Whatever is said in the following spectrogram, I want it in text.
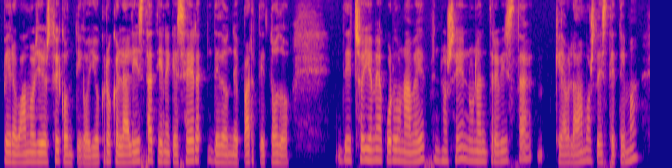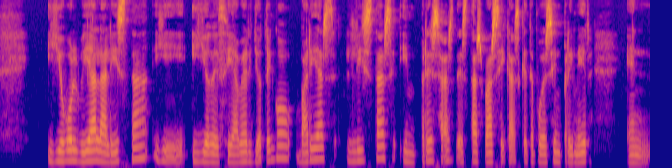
pero vamos, yo estoy contigo, yo creo que la lista tiene que ser de donde parte todo. De hecho, yo me acuerdo una vez, no sé, en una entrevista que hablábamos de este tema y yo volví a la lista y, yo decía, a ver, yo tengo varias listas impresas de estas básicas que te puedes imprimir en,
